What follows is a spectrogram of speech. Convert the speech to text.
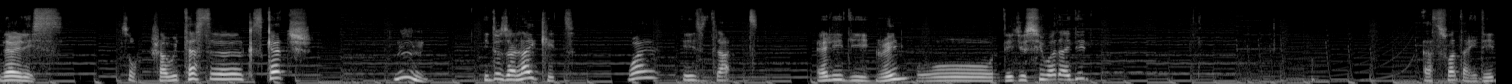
There it is. So, shall we test the sketch? Hmm, he doesn't like it. Why is that? LED green? Oh, did you see what I did? That's what I did.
